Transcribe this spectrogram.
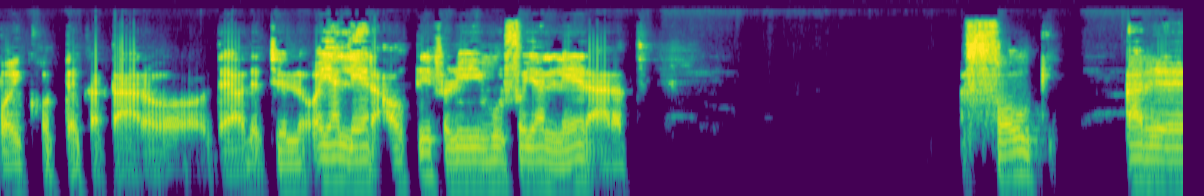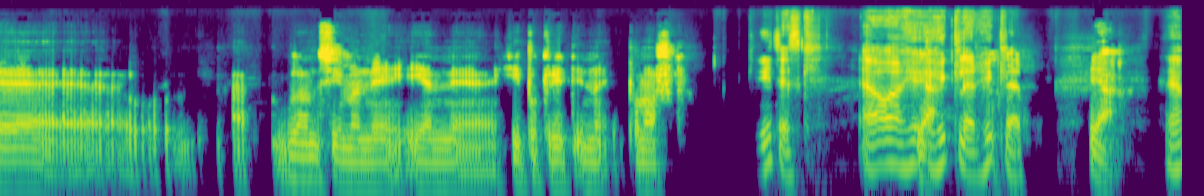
boikotte Qatar og det er det tull. Og jeg ler alltid, fordi hvorfor jeg ler, er at folk er eh, Hvordan sier man det i en eh, hypokrit på norsk? Kritisk. Ja, og hy Ja. hykler, hykler. Ja. Ja.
